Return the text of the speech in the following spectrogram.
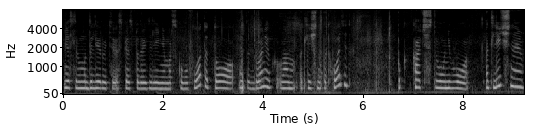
Если вы моделируете спецподразделение морского флота, то этот броник вам отлично подходит. Качество у него отличное.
